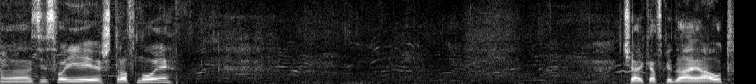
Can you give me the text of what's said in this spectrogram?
е, зі своєї штрафної. Чайка вкидає аут.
